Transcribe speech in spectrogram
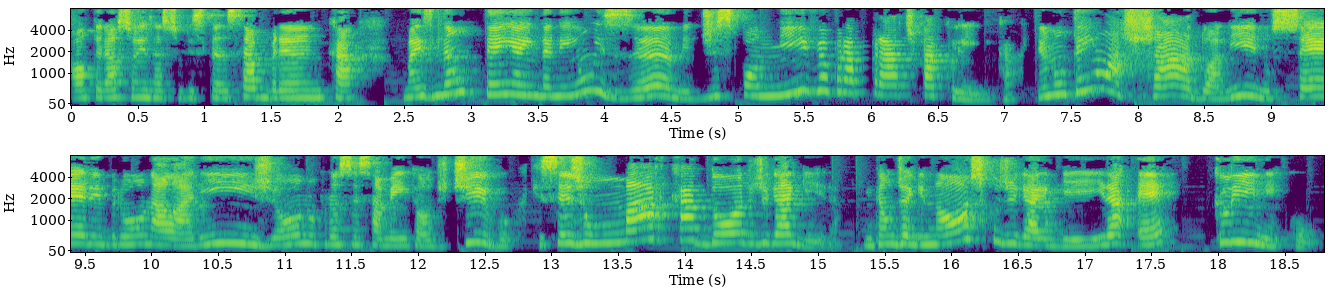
alterações na substância branca, mas não tem ainda nenhum exame disponível para prática clínica. Eu não tenho achado ali no cérebro, ou na laringe, ou no processamento auditivo que seja um marcador de gagueira. Então, o diagnóstico de gagueira é clínico.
